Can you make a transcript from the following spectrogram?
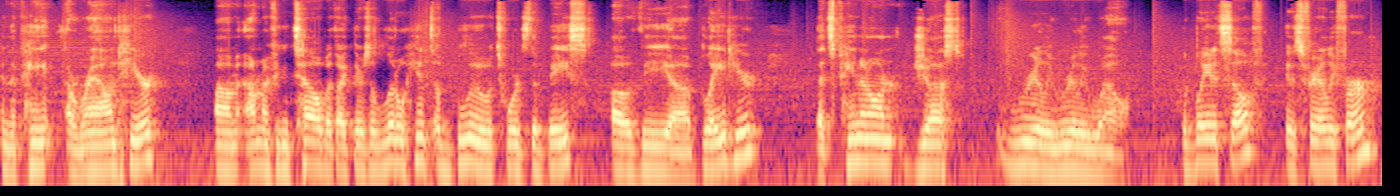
and the paint around here. Um, I don't know if you can tell, but like there's a little hint of blue towards the base of the uh, blade here that's painted on just really, really well. The blade itself is fairly firm.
